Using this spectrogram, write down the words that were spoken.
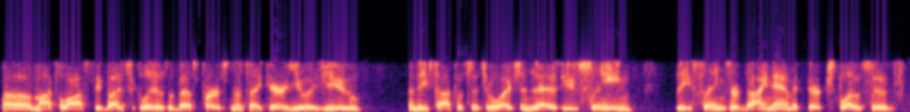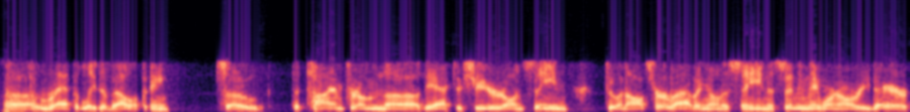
Uh, my philosophy basically is the best person to take care of you is you in these type of situations. As you've seen, these things are dynamic, they're explosive, uh, rapidly developing. So the time from uh, the active shooter on scene to an officer arriving on the scene, assuming they weren't already there,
